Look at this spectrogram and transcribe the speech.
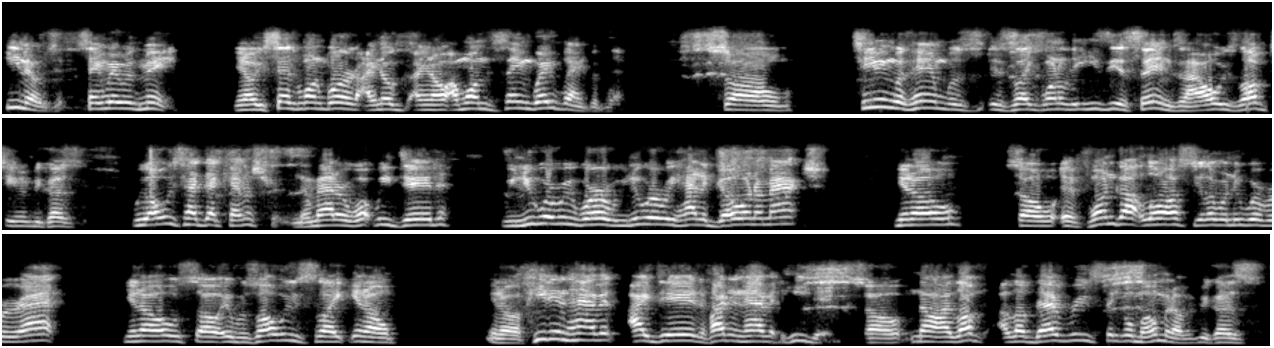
He knows it. Same way with me. You know, he says one word. I know. I know. I'm on the same wavelength with him. So teaming with him was is like one of the easiest things, and I always loved teaming because we always had that chemistry. No matter what we did, we knew where we were. We knew where we had to go in a match. You know, so if one got lost, the other one knew where we were at. You know, so it was always like you know, you know, if he didn't have it, I did. If I didn't have it, he did. So no, I loved I loved every single moment of it because,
